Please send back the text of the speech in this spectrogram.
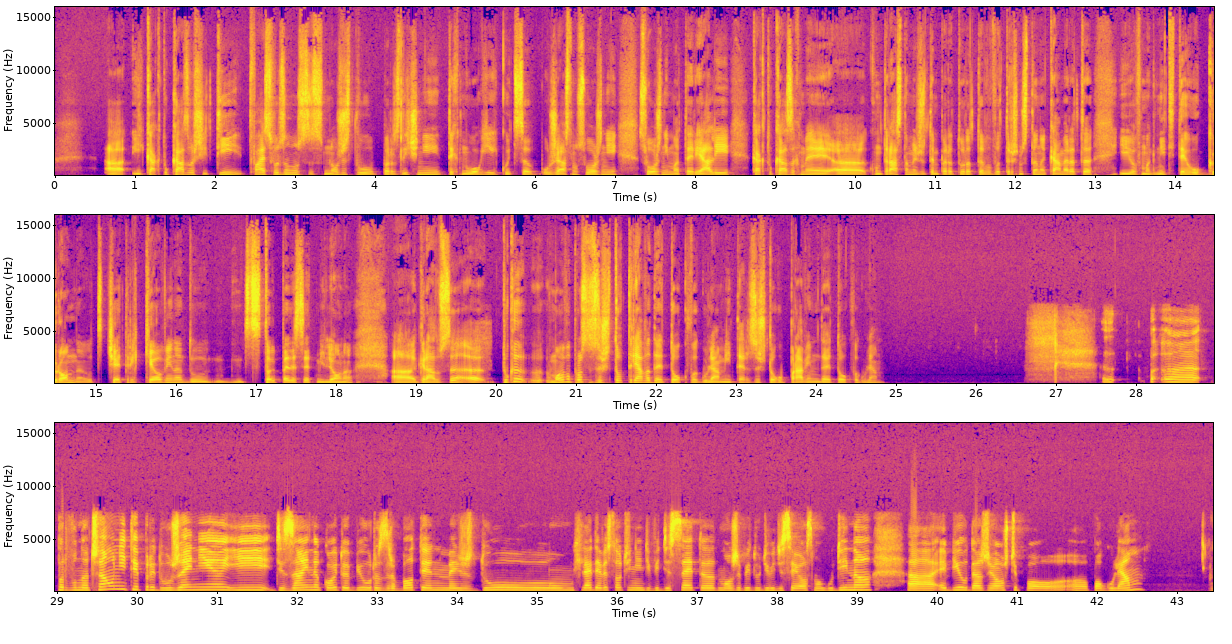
А, и както казваш и ти, това е свързано с множество различни технологии, които са ужасно сложни, сложни материали. Както казахме, а, контраста между температурата във вътрешността на камерата и в магнитите е огромна, от 4 Келвина до 150 милиона а, градуса. Тук моят въпрос е защо трябва да е толкова голям итер? Защо го правим да е толкова голям? Първоначалните предложения и дизайна, който е бил разработен между 1990, може би до 1998 година, е бил даже още по, по-голям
